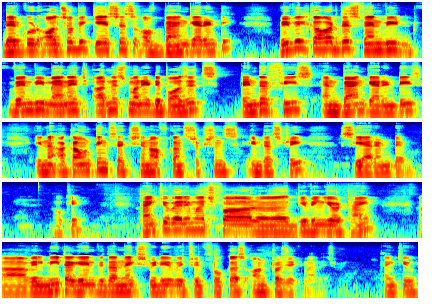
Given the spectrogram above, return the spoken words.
there could also be cases of bank guarantee we will cover this when we when we manage earnest money deposits, tender fees and bank guarantees in the accounting section of constructions industry CRM demo. Okay. Thank you very much for uh, giving your time. Uh, we'll meet again with our next video which will focus on project management. Thank you.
